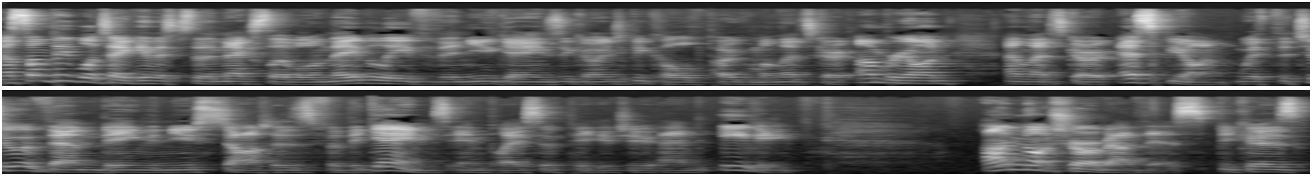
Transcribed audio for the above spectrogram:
Now some people are taking this to the next level and they believe that the new games are going to be called Pokemon Let's Go Umbreon and Let's Go Espeon, with the two of them being the new starters for the games in place of Pikachu and Eevee. I'm not sure about this, because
